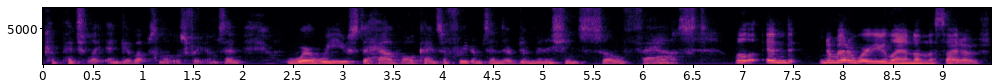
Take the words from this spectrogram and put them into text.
capitulate and give up some of those freedoms. And where we used to have all kinds of freedoms, and they're diminishing so fast. Well, and no matter where you land on the side of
